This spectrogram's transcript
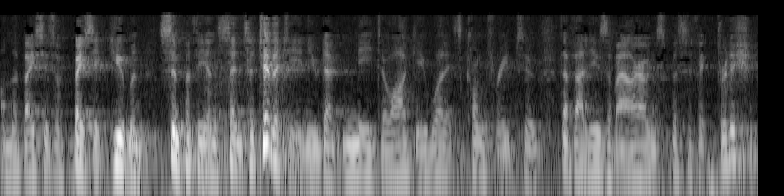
on the basis of basic human sympathy and sensitivity, and you don't need to argue, well, it's contrary to the values of our own specific tradition.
